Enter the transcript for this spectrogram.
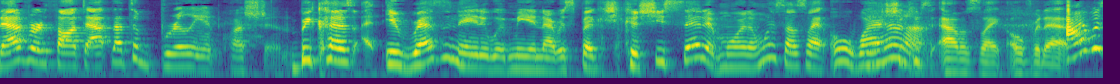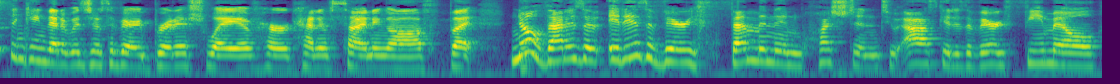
never thought that. That's a brilliant question. because it resonated with me in that respect because she said it more than once i was like oh why Yeah. she keeps i was like over that I was thinking that it was just a very British way of her kind of signing off, but no, that is a it is a very feminine question to ask. It is a very female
